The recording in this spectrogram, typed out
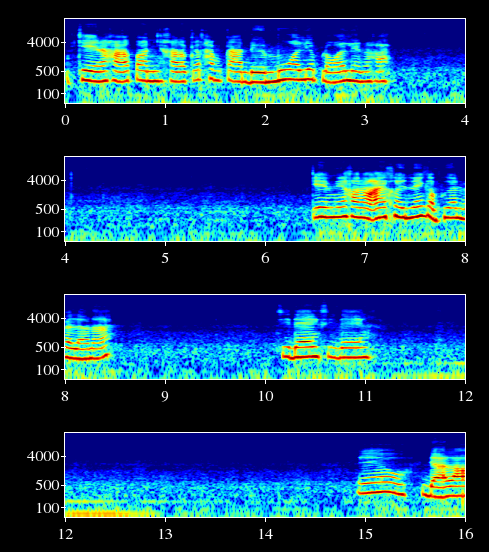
โอเคนะคะ ตอนนี้ค่ะเราก็ทำการเดินมั่วเรียบร้อยเลยนะคะ เกมนี้ค่ะน้องไอซ์เคยเล่นกับเพื่อนไปแล้วนะ สีแดงสีแดงเร็วเดี๋ยวเรา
